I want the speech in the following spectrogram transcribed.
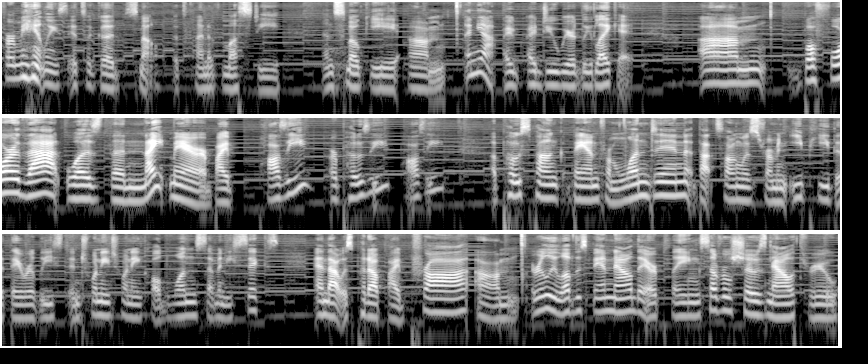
for me at least, it's a good smell. It's kind of musty and smoky, um, and yeah, I, I do weirdly like it. Um, before that was the Nightmare by Pozi or Pozi Pozi a post punk band from London. That song was from an EP that they released in 2020 called 176, and that was put out by PRAH. Um, I really love this band now. They are playing several shows now through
